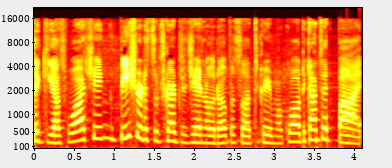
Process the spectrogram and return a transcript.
Thank you guys for watching. Be sure to subscribe to the channel. It helps us a lot to create more quality content. Bye.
